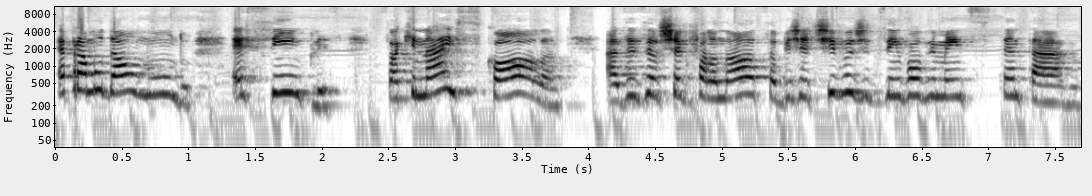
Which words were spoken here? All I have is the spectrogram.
é para mudar o mundo. É simples. Só que na escola, às vezes eu chego falando, nossa, objetivos de desenvolvimento sustentável.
